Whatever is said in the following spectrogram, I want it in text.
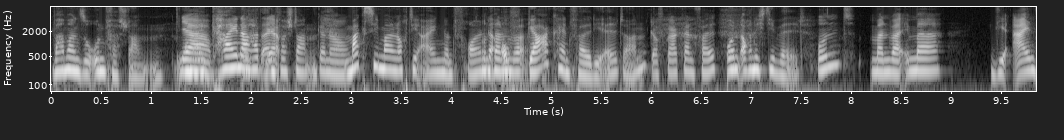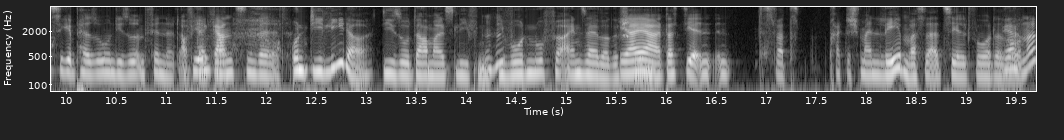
war man so unverstanden. Mhm. Ja. Man, keiner Und- hat einen ja, verstanden. genau. Maximal noch die eigenen Freunde, auf war- gar keinen Fall die Eltern auf gar keinen Fall. und auch nicht die Welt. Und man war immer die einzige Person, die so empfindet auf, Auf der Fall. ganzen Welt. Und die Lieder, die so damals liefen, die wurden nur für einen selber geschrieben. Mhm. Ja, ja, das, die, das war praktisch mein Leben, was da erzählt wurde. Ja, So, ne?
